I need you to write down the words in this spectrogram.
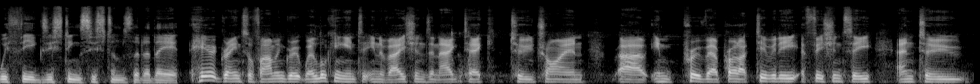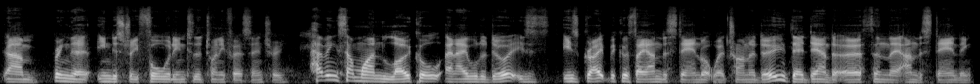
with the existing systems that are there. Here at Greensill Farming Group, we're looking into innovations in ag tech to try and uh, improve our productivity, efficiency, and to um, bring the industry forward into the 21st century. Having someone local and able to do it is is great because they understand what we're trying to do. They're down to earth and they're understanding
